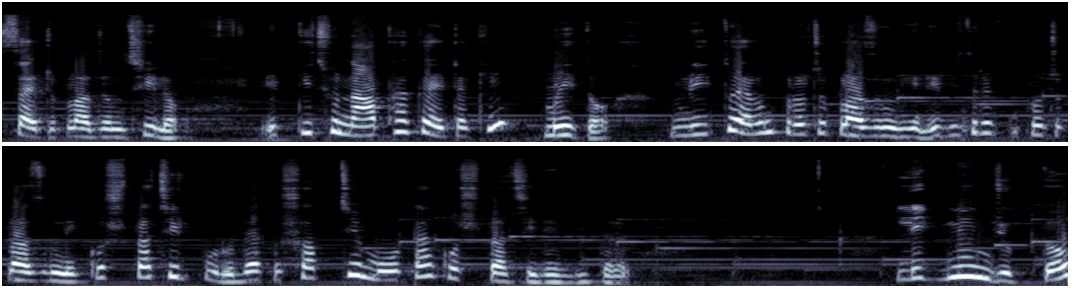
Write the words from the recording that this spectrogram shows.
সাইটোপ্লাজম ছিল। এর কিছু না থাকা এটা কি? মৃত। মৃত এবং প্রোটোপ্লাজম নেই এর ভিতরে প্রোটোপ্লাজম নেই। কোষ প্রাচীর পুরো। দেখো, সবচেয়ে মোটা কোষ প্রাচীরের ভিতরে। লিগনিন যুক্ত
